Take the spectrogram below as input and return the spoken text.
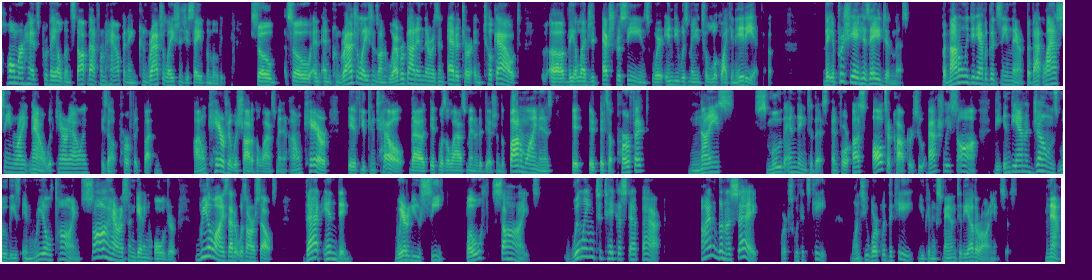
calmer heads prevailed and stopped that from happening, congratulations, you saved the movie. So so and and congratulations on whoever got in there as an editor and took out uh, the alleged extra scenes where Indy was made to look like an idiot. They appreciate his age in this. But not only did he have a good scene there, but that last scene right now with Karen Allen, is a perfect button. I don't care if it was shot at the last minute. I don't care if you can tell that it was a last minute addition. The bottom line is it, it it's a perfect, nice, smooth ending to this. And for us altercockers who actually saw the Indiana Jones movies in real time, saw Harrison getting older, realized that it was ourselves. That ending, where you see both sides willing to take a step back, I'm going to say works with its key. Once you work with the key, you can expand to the other audiences. Now,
